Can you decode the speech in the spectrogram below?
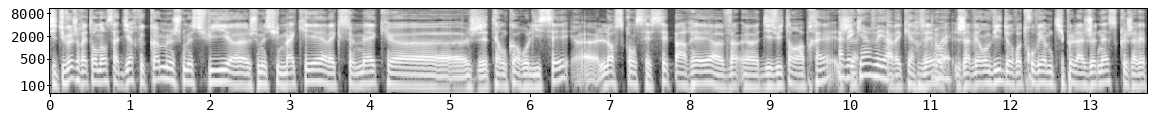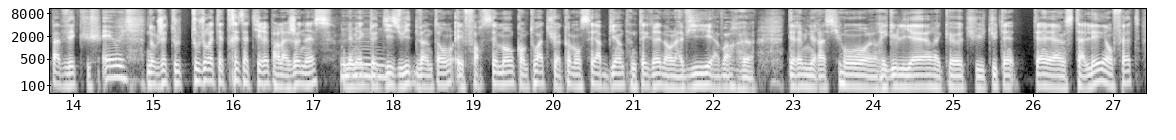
si tu veux, j'aurais tendance à dire que comme je me suis, euh, je me suis maqué avec ce mec, euh, j'étais encore au lycée. Euh, lorsqu'on s'est séparés 18 ans après, avec Hervé, hein. avec Hervé, j'avais envie de retrouver un petit peu la jeunesse que j'avais pas vécue. Et eh oui. Donc j'ai toujours été très attiré par la jeunesse, les mecs de 18, hmm. 20 ans, et forcément quand toi tu as commencé à bien t'intégrer dans la vie, avoir des rémunérations régulières et que tu t'es installé en fait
